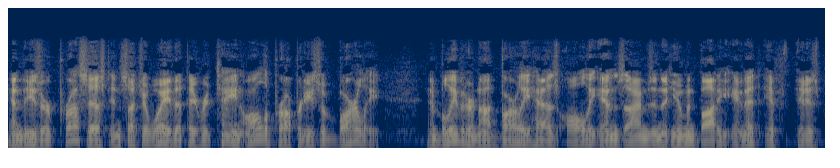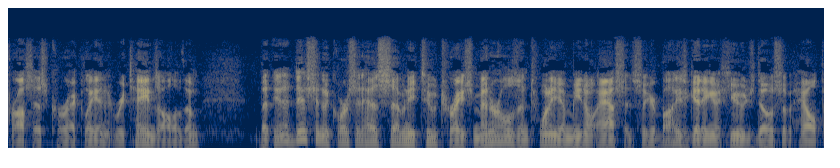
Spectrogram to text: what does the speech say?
and these are processed in such a way that they retain all the properties of barley. And believe it or not, barley has all the enzymes in the human body in it if it is processed correctly and it retains all of them. But in addition, of course, it has 72 trace minerals and 20 amino acids, so your body's getting a huge dose of help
